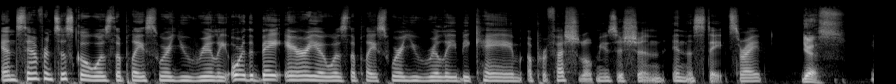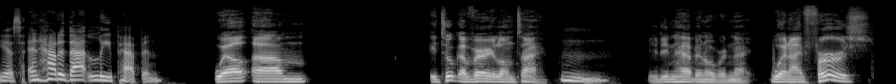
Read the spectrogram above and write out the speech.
And San Francisco was the place where you really, or the Bay Area was the place where you really became a professional musician in the States, right? Yes. Yes. And how did that leap happen? Well, um, it took a very long time. Mm. It didn't happen overnight. When I first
